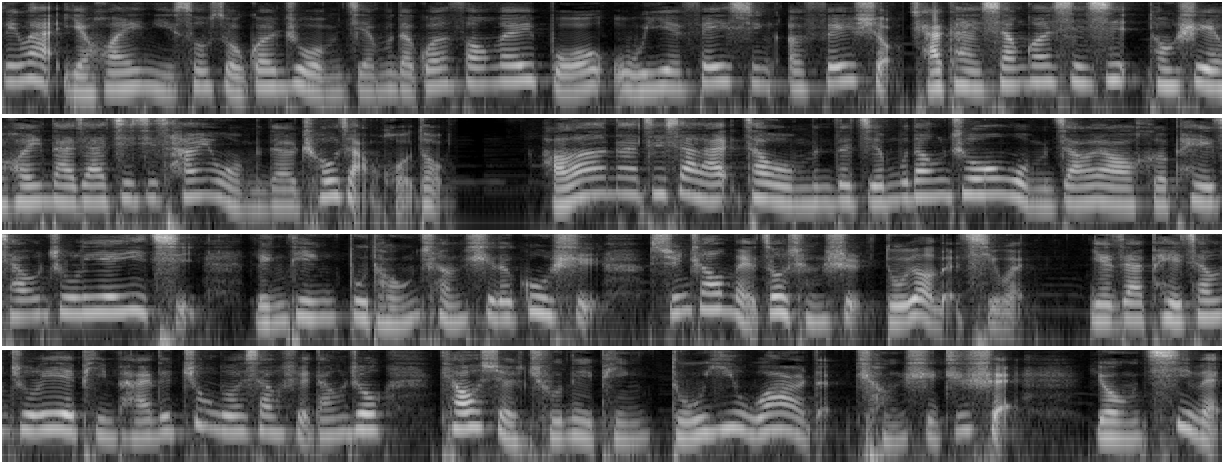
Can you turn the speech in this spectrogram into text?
另外，也欢迎你搜索关注我们节目的官方微博“午夜飞行 official”，查看相关信息。同时，也欢迎大家积极参与我们的抽奖活动。好了，那接下来在我们的节目当中，我们将要和佩枪朱丽叶一起聆听不同城市的故事，寻找每座城市独有的气味。也在佩枪朱丽叶品牌的众多香水当中，挑选出那瓶独一无二的城市之水，用气味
